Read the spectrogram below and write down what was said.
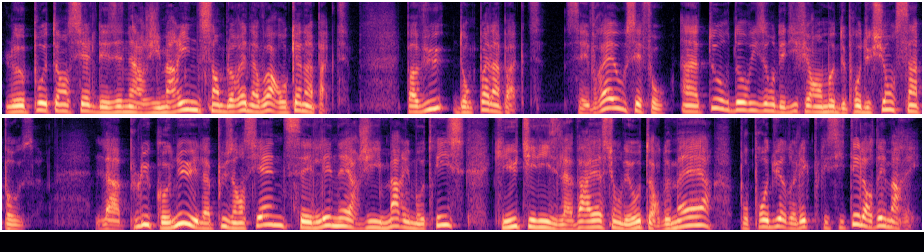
le potentiel des énergies marines semblerait n'avoir aucun impact. Pas vu, donc pas d'impact. C'est vrai ou c'est faux? Un tour d'horizon des différents modes de production s'impose. La plus connue et la plus ancienne, c'est l'énergie marémotrice qui utilise la variation des hauteurs de mer pour produire de l'électricité lors des marées.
